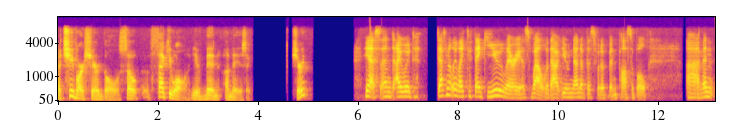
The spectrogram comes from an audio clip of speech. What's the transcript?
achieve our shared goals. So thank you all. You've been amazing. Shiri? Yes, and I would definitely like to thank you, Larry, as well. Without you, none of this would have been possible. Um, and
